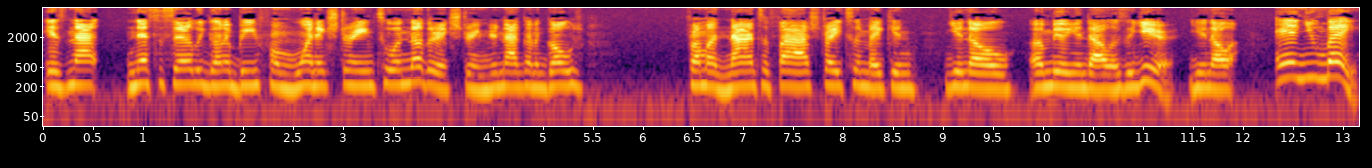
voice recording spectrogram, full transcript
it's not necessarily going to be from one extreme to another extreme. You're not going to go from a nine to five straight to making, you know, a million dollars a year, you know, and you may.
